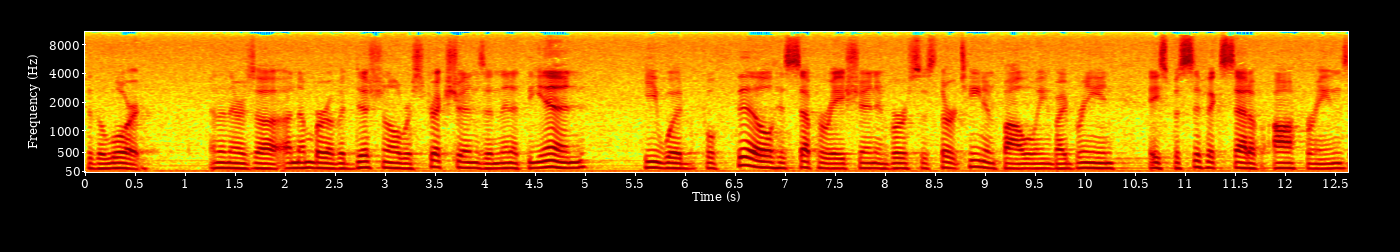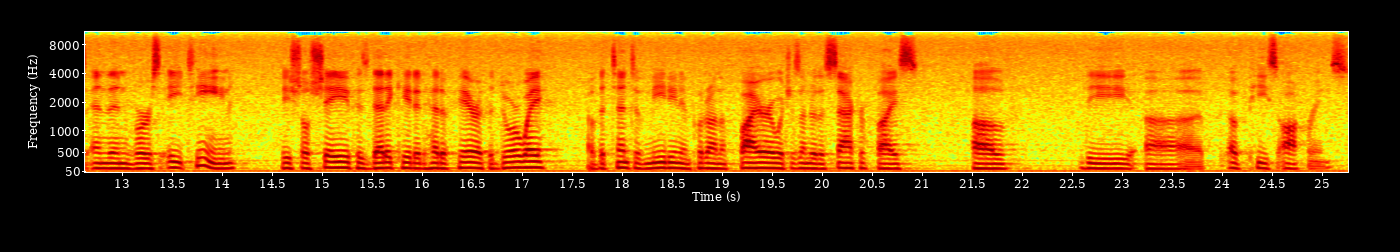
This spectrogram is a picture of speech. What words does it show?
to the Lord. And then there's a, a number of additional restrictions. And then at the end, he would fulfill his separation in verses 13 and following by bringing a specific set of offerings. And then verse 18, he shall shave his dedicated head of hair at the doorway of the tent of meeting and put it on the fire, which is under the sacrifice of the uh, of peace offerings.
